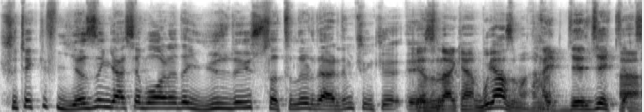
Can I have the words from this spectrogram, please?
Şu teklif yazın gelse bu arada %100 satılır derdim. Çünkü e, Yazın derken bu yaz mı? Hemen. Hayır gelecek Ha.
